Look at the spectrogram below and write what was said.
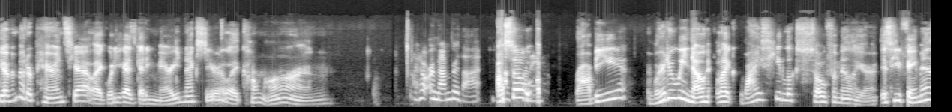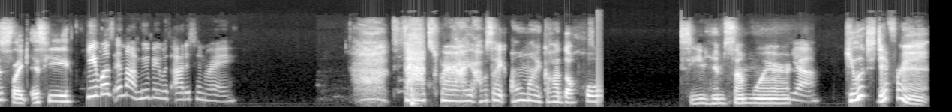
you haven't met her parents yet? Like what are you guys getting married next year? Like come on. I don't remember that. That's also funny. robbie where do we know like why does he look so familiar is he famous like is he he was in that movie with addison ray That's where I I was like, oh my god, the whole seen him somewhere. yeah He looks different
